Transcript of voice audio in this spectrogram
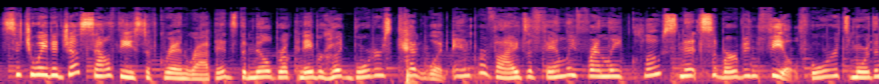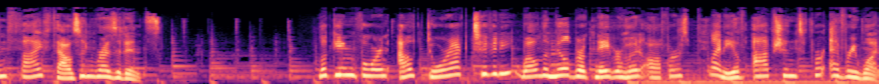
Situated just southeast of Grand Rapids, the Millbrook neighborhood borders Kentwood and provides a family friendly, close knit suburban feel for its more than 5,000 residents. Looking for an outdoor activity? Well, the Millbrook neighborhood offers plenty of options for everyone.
